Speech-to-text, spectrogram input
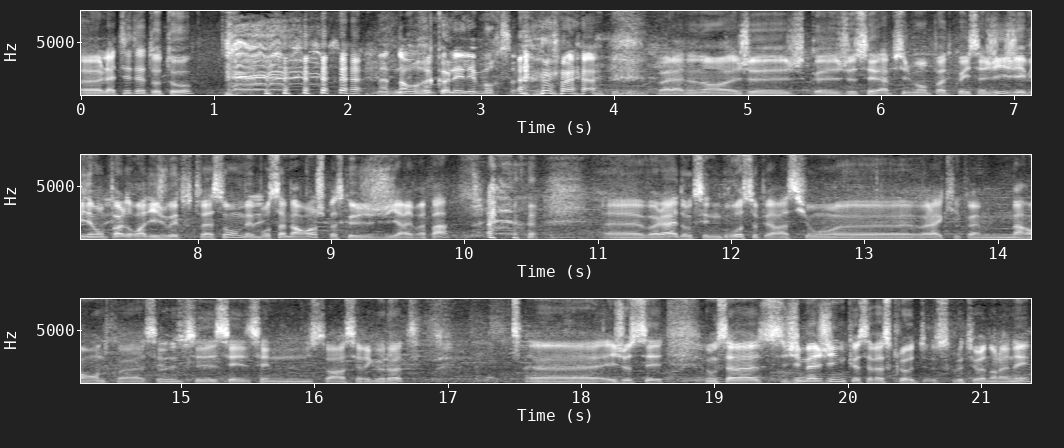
euh, la tête à Toto. Maintenant, recoller les morceaux. Voilà, non, non, je, je, je sais absolument pas de quoi il s'agit. J'ai évidemment pas le droit d'y jouer de toute façon, mais bon, ça m'arrange parce que j'y arriverai pas. Euh, voilà, donc c'est une grosse opération euh, voilà, qui est quand même marrante. quoi. C'est une, c'est- c'est- c'est une histoire assez rigolote. Euh, et je sais, donc ça va, j'imagine que ça va se, clôturer dans l'année.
